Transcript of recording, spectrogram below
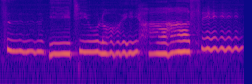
自伊酒来下世。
